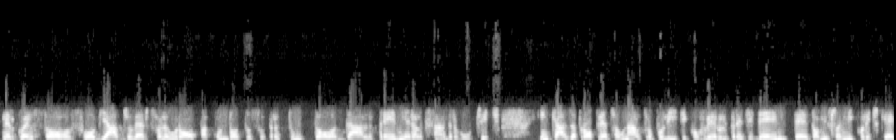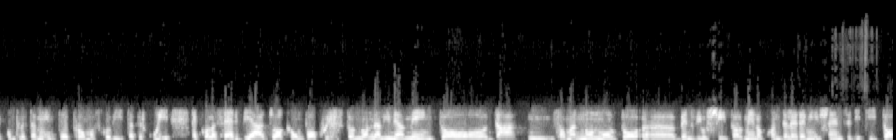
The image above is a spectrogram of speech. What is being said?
nel questo suo viaggio verso l'Europa, condotto soprattutto dal premier Aleksandar Vucic, in casa propria c'è un altro politico, ovvero il presidente Tomislav Nikolic, che è completamente pro-moscovita. Per cui ecco, la Serbia gioca un po' questo non allineamento da, insomma, non molto eh, ben riuscito, almeno con delle reminiscenze di Tito,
